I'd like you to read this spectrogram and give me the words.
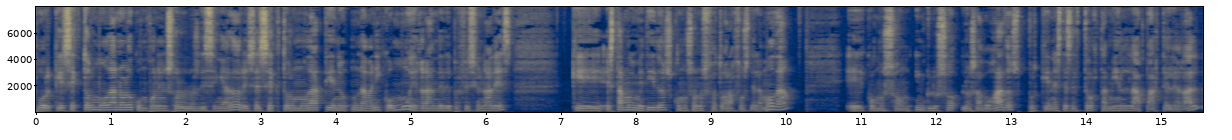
porque el sector moda no lo componen solo los diseñadores, el sector moda tiene un abanico muy grande de profesionales que están muy metidos, como son los fotógrafos de la moda, eh, como son incluso los abogados, porque en este sector también la parte legal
